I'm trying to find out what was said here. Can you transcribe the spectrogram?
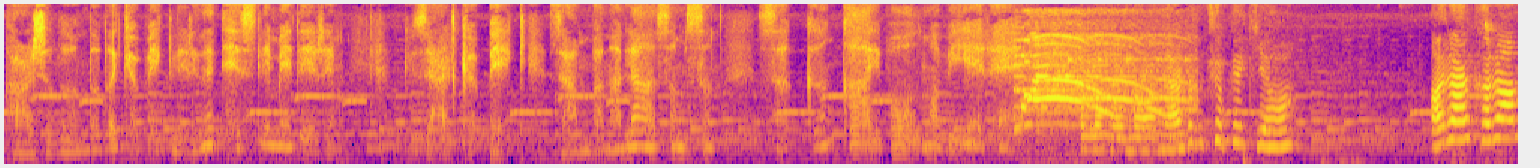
Karşılığında da köpeklerini teslim ederim. Güzel köpek, sen bana lazımsın. Sakın kaybolma bir yere. Allah Allah nerede bu köpek ya? Arel Karan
